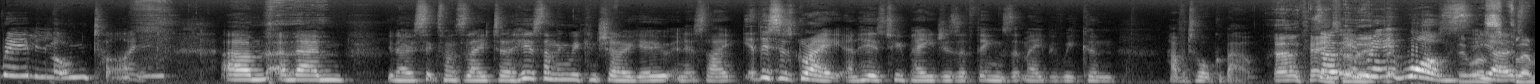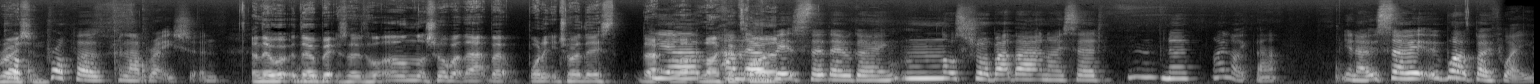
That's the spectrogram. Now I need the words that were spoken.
really long time. Um, and then you know six months later, here's something we can show you, and it's like yeah, this is great, and here's two pages of things that maybe we can have a talk about. okay? so it, they- re- it was, it was you know, collaboration. proper, proper collaboration. and there were there were bits that I thought, oh, I'm not sure about that, but why don't you try this? That yeah, like, like and there were bits that they were going, mm, not sure about that, and I said, mm, no, I like that. You know, so it, it worked both ways.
